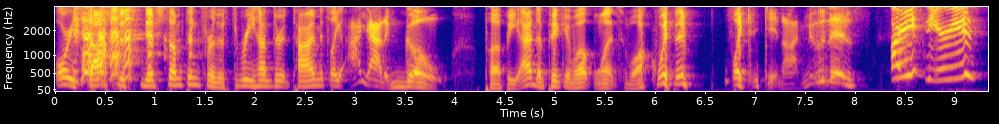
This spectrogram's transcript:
Or he stops to sniff something for the 300th time. It's like I gotta go, puppy. I had to pick him up once and walk with him. It's like I cannot do this. Are you serious?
